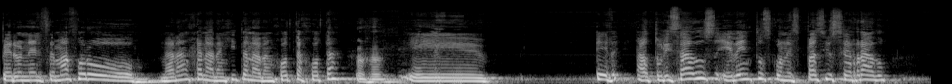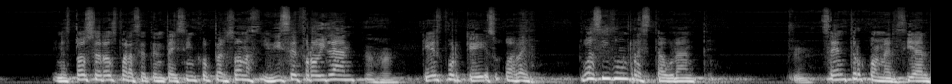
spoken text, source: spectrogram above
pero en el semáforo naranja, naranjita, naranjota, J, eh, eh, autorizados eventos con espacio cerrado, en espacios cerrados para 75 personas, y dice Froilán, Ajá. que es porque, es, a ver, tú has ido a un restaurante, Sí. centro comercial,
